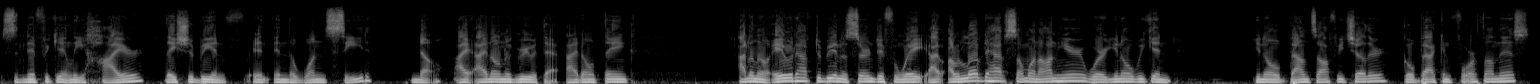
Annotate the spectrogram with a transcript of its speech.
significantly higher, they should be in in, in the one seed. No, I, I don't agree with that. I don't think. I don't know. It would have to be in a certain different way. I, I would love to have someone on here where you know we can, you know, bounce off each other, go back and forth on this,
